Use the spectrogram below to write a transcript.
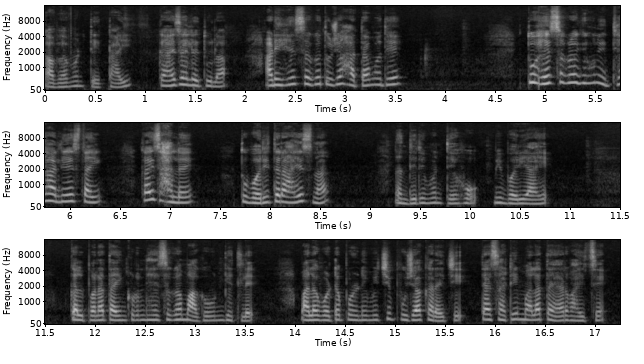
काव्या म्हणते ताई काय झालं तुला? आणि हे सगळं तुझ्या हातामध्ये? तू हे सगळं घेऊन इथे आली आहेस ताई? काय झालं आहे तू बरी तर आहेस ना? नंदिनी म्हणते हो मी बरी आहे. कल्पनाताईंकडून हे सगळं मागवून घेतले. मला वटपौर्णिमेची पूजा करायची त्यासाठी मला तयार व्हायचे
